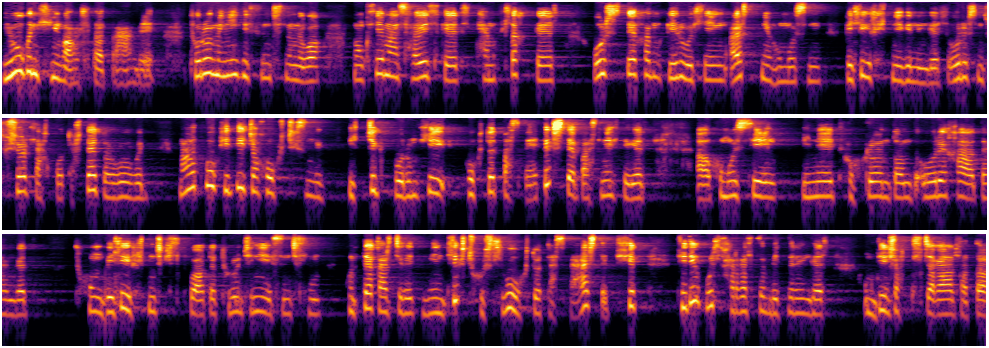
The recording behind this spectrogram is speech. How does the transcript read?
юуг нь хэн оролдоод байгаа юм бэ? Түрүү миний хэлсэнчлэн нөгөө Монголын маань соёл гэж тамхилах гэж өөрсдийнх нь гэр бүлийн ойртны хүмүүс нь бэлэг эрхтнийг нь ингээл өөрөөс нь зөвшөөрөл авахгүй дуртай дургууг нь магадгүй хэдий жоох хөвч гэсэн нэг ичиг бүрэмхий хүүхдүүд бас байдаг штэ бас нэг тэгээд хүмүүсийн инээд хөхрөөн дунд өөрийнхөө одоо ингээд хүн бэлэг эрхтэнч гэлтгүй одоо түрүүн чиний хэлсэнчлэн хүнтэй гарч ирээд мэдлэгч хүслгүй хүмүүс бас байгаа дээ. Тэгэхэд тэрийг үл харгалзан бид нэр ингээл өмдийн шотлж байгаа л одоо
